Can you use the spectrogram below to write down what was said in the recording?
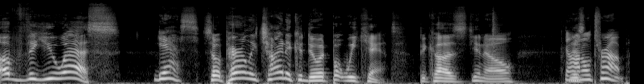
of the U.S. Yes. So apparently China can do it, but we can't because, you know, Donald Trump.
